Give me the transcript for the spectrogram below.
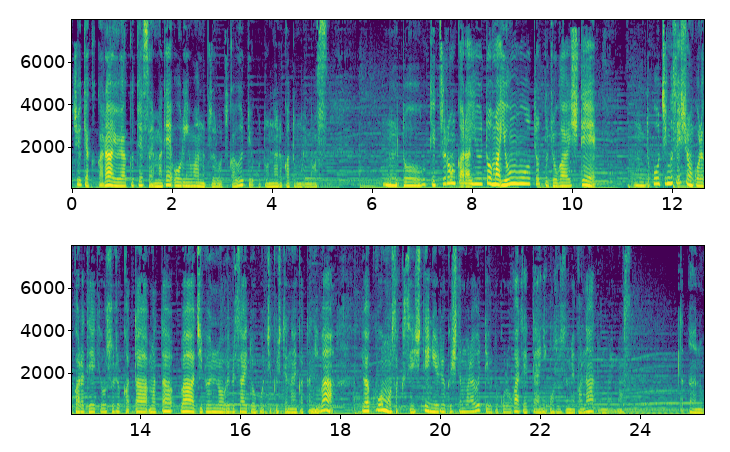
集客から予約決済までオールインワンのツールを使うということになるかと思います。うんと結論から言うと、まあ、4をちょっと除外して、うんとコーチングセッションをこれから提供する方または自分のウェブサイトを構築してない方には予約フォームを作成して入力してもらうっていうところが絶対におすすめかなと思います。あの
